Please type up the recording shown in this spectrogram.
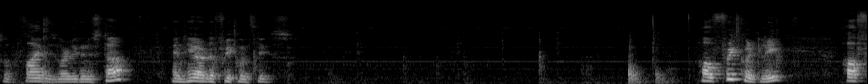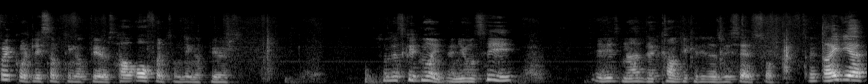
So 5 is where we're going to stop and here are the frequencies. How frequently how frequently something appears, how often something appears. So let's get going and you will see it is not that complicated as we said. So the idea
